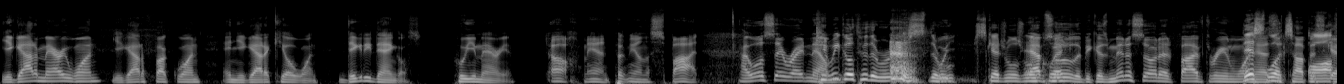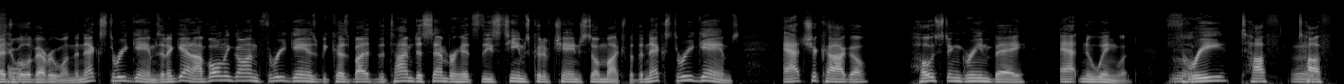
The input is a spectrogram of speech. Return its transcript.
You got to marry one, you got to fuck one, and you got to kill one. Diggity dangles. Who you marrying? Oh man, put me on the spot. I will say right now. Can we go through the the, the We- schedules real Absolutely, because Minnesota at five three and one This has looks the toughest awful. schedule of everyone. The next three games, and again, I've only gone three games because by the time December hits, these teams could have changed so much. But the next three games at Chicago, hosting Green Bay, at New England. Mm. Three tough, mm. tough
